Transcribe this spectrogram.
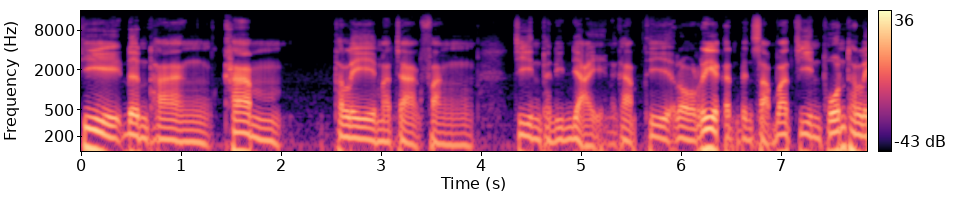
ที่เดินทางข้ามทะเลมาจากฝั่งจีนแผ่นดินใหญ่นะครับ ที่เราเรียกกันเป็นศัพท์ว่าจีนพ้นทะเล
